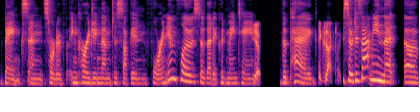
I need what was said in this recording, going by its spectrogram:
banks and sort of encouraging them to suck in foreign inflows so that it could maintain yep. the peg. Exactly. So does that mean that uh,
